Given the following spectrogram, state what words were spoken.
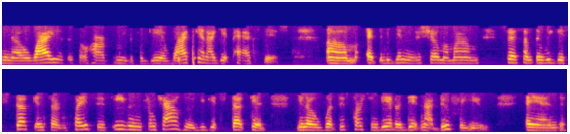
You know, why is it so hard for me to forgive? Why can't I get past this? Um, at the beginning of the show, my mom said something. We get stuck in certain places, even from childhood. You get stuck at, you know, what this person did or did not do for you, and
